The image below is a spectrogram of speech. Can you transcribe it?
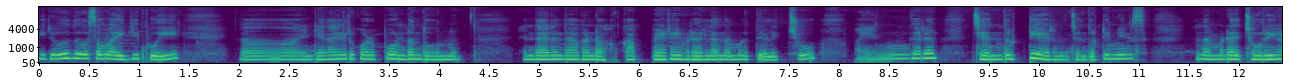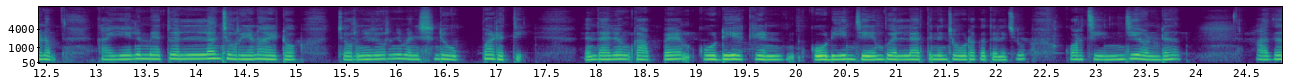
ഇരുപത് ദിവസം വൈകിപ്പോയി. അതിന്റേതായ ഒരു കുഴപ്പമുണ്ടെന്ന് തോന്നുന്നു. എന്തായാലും എന്താ കണ്ടോ കപ്പയുടെ ഇവിടെ എല്ലാം നമ്മൾ തെളിച്ചു. ഭയങ്കര ചെന്തൊട്ടിയായിരുന്നു. ചെന്തൊട്ടി മീൻസ് നമ്മുടെ ചൊറിയണം. കയ്യിലും മേത്തും എല്ലാം ചൊറിയണമായിട്ടോ ചൊറിഞ്ഞു ചൊറിഞ്ഞ് മനുഷ്യന്റെ ഉപ്പടത്തി. എന്തായാലും കപ്പയും കൊടിയൊക്കെ കൊടിയും ചേമ്പും എല്ലാത്തിനും ചൂടൊക്കെ തെളിച്ചു. കുറച്ച് ഇഞ്ചിയുണ്ട്. അത്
